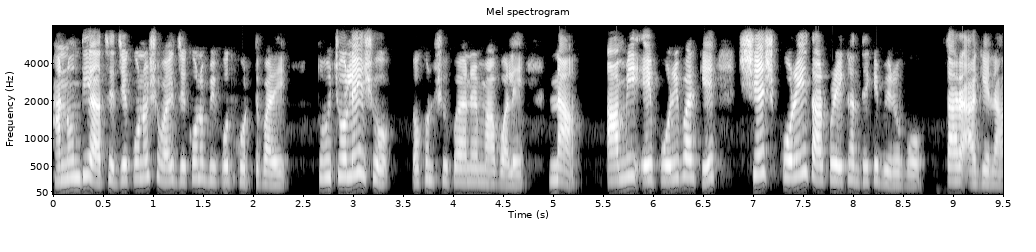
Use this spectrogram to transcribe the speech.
আনন্দী আছে, যে কোনো সময় যে কোনো বিপদ ঘটতে পারে। তুমি চলে এসো। তখন সুপায়নের মা বলে, না, আমি এই পরিবারকে শেষ করেই তারপর এখান থেকে বেরোবো, তার আগে না।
